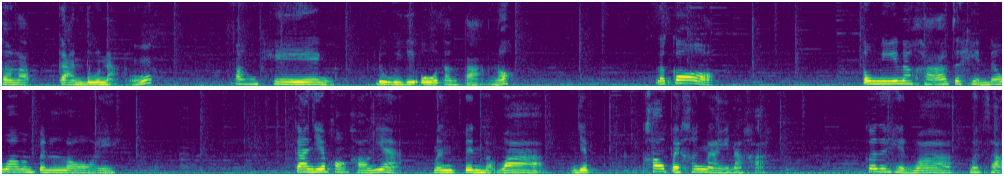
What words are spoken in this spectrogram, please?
สำหรับการดูหนัง ฟังเพลง ดูวิดีโอต่างๆ เนาะแล้วก็ ตรงนี้นะคะจะเห็นได้ว่ามันเป็นรอย การเย็บของเขาเนี่ย มันเป็นแบบว่าเย็บเข้าไปข้างในนะคะ ก็จะเห็นว่ามันสา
